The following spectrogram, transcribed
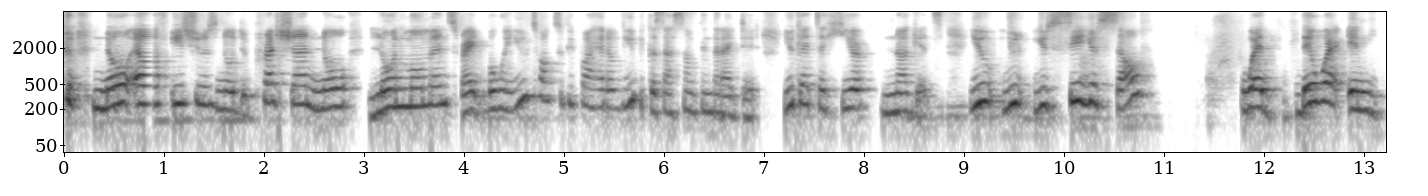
no health issues, no depression, no lone moments, right? But when you talk to people ahead of you, because that's something that I did, you get to hear nuggets. You you you see yourself where they were in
